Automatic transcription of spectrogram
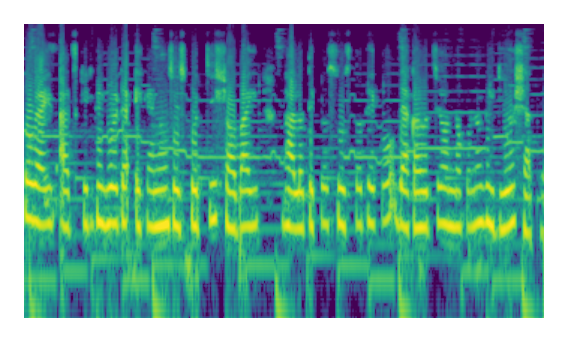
তো গাইজ আজকের ভিডিওটা এখানেও শেষ করছি। সবাই ভালো থেকো, সুস্থ থেকো। দেখা হচ্ছে অন্য কোনো ভিডিওর সাথে।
